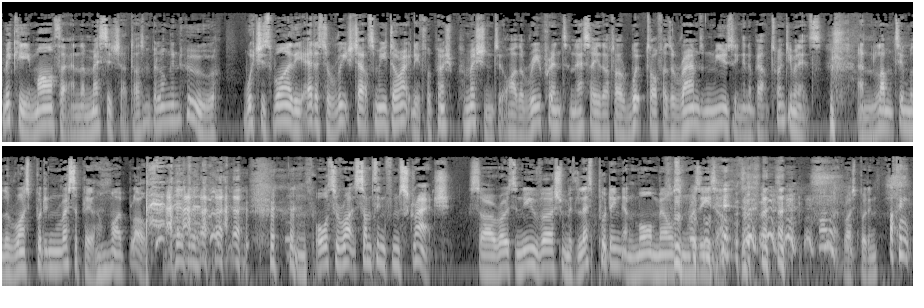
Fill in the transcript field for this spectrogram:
Mickey, Martha, and the message that doesn't belong in Who. Which is why the editor reached out to me directly for permission to either reprint an essay that I'd whipped off as a random musing in about 20 minutes and lumped in with a rice pudding recipe on my blog. or to write something from scratch. So I wrote a new version with less pudding and more Mel's and Rosita. I like rice pudding. I think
